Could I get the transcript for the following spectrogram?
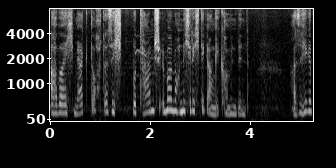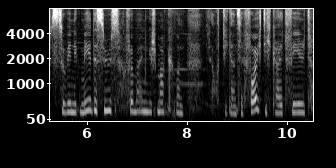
Aber ich merke doch, dass ich botanisch immer noch nicht richtig angekommen bin. Also hier gibt es zu wenig Mädesüß für meinen Geschmack und auch die ganze Feuchtigkeit fehlt.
